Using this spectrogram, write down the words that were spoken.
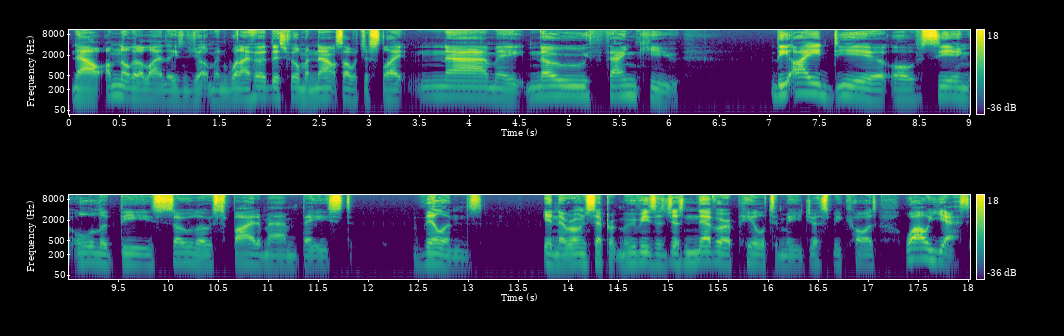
Now, I'm not gonna lie, ladies and gentlemen, when I heard this film announced, I was just like, nah, mate, no, thank you the idea of seeing all of these solo Spider-Man based villains in their own separate movies has just never appealed to me just because while yes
